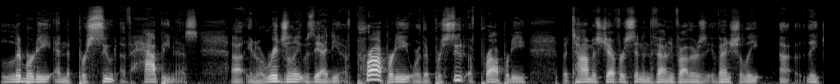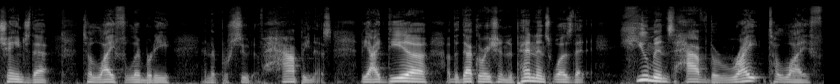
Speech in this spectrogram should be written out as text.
liberty, and the pursuit of happiness. Uh, you know, originally it was the idea of property or the pursuit of property, but Thomas Jefferson and the founding fathers eventually uh, they changed that to life, liberty, and the pursuit of happiness. The idea of the Declaration of Independence was that humans have the right to life,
